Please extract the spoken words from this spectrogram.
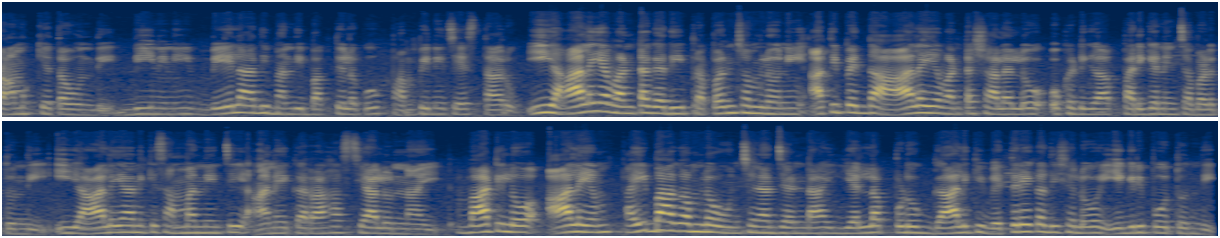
ప్రాముఖ్యత ఉంది. దీనిని వేలాది మంది భక్తులకు పంపిణీ చేస్తారు. ఈ ఆలయ వంటగది దేశంలోని అతిపెద్ద ఆలయ వంటశాలలో ఒకటిగా పరిగణించబడుతుంది. ఈ ఆలయానికి సంబంధించి అనేక రహస్యాలున్నాయి. వాటిలో ఆలయం పై భాగంలో ఉంచిన జెండా ఎల్లప్పుడూ గాలికి వ్యతిరేక దిశలో ఎగిరిపోతుంది.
